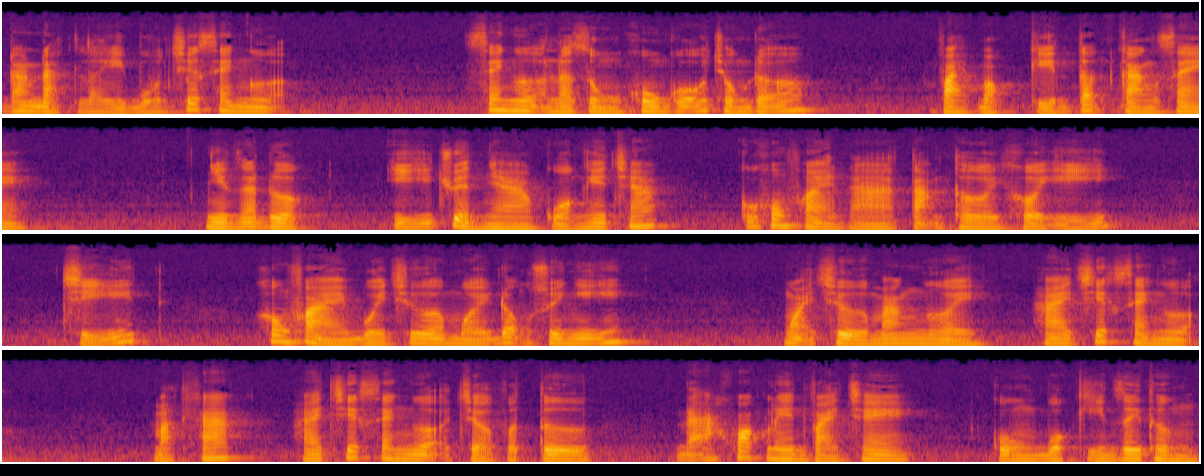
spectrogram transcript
Đang đặt lấy 4 chiếc xe ngựa. Xe ngựa là dùng khung gỗ chống đỡ, Vải bọc kín tận càng xe. Nhìn ra được, Ý chuyển nhà của nghi Trác Cũng không phải là tạm thời khởi ý. Chỉ ít, Không phải buổi trưa mới động suy nghĩ. Ngoại trừ mang người, hai chiếc xe ngựa. Mặt khác, Hai chiếc xe ngựa chở vật tư đã khoác lên vải tre cùng buộc kín dây thừng.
